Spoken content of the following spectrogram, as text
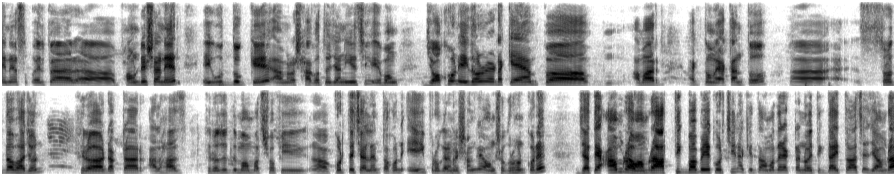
এনএস ওয়েলফেয়ার ফাউন্ডেশনের এই উদ্যোগকে আমরা স্বাগত জানিয়েছি এবং যখন এই ধরনের একটা ক্যাম্প আমার একদম একান্ত শ্রদ্ধাভাজন ডক্টর আলহাজ ফিরোজউদ্দিন মোহাম্মদ শফি করতে চাইলেন, তখন এই প্রোগ্রামের সঙ্গে অংশগ্রহণ করে যাতে আমরাও, আমরা আর্থিকভাবে এ করছি না, কিন্তু আমাদের একটা নৈতিক দায়িত্ব আছে যে আমরা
